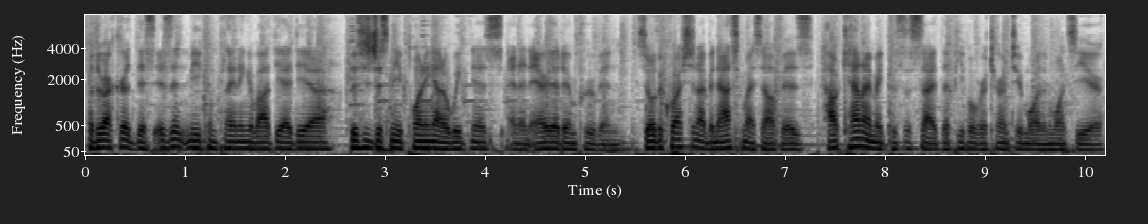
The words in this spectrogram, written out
For the record, this isn't me complaining about the idea, this is just me pointing out a weakness and an area to improve in. So the question I've been asking myself is, how can I make this a site that people return to more than once a year?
